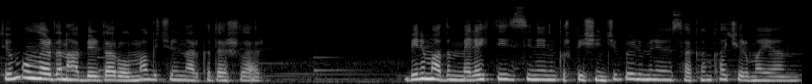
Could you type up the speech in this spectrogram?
Tüm bunlardan haberdar olmak için arkadaşlar benim adım Melek dizisinin 45. bölümünü sakın kaçırmayın.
